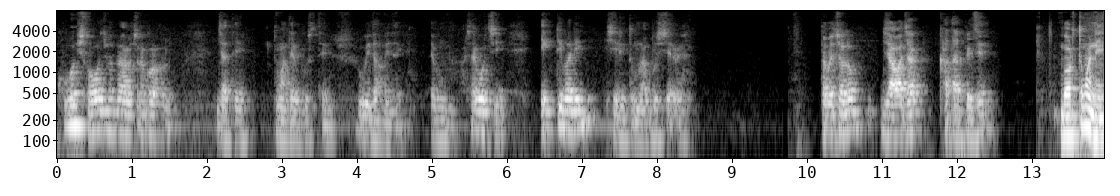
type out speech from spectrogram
খুবই সহজভাবে আলোচনা করা হলো, যাতে তোমাদের বুঝতে সুবিধা হয়ে থাকে। এবং আশা করছি একটিবারই সেটি তোমরা বুঝে যাবে। তবে চলো, যাওয়া যাক খাতার পেজে। বর্তমানে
